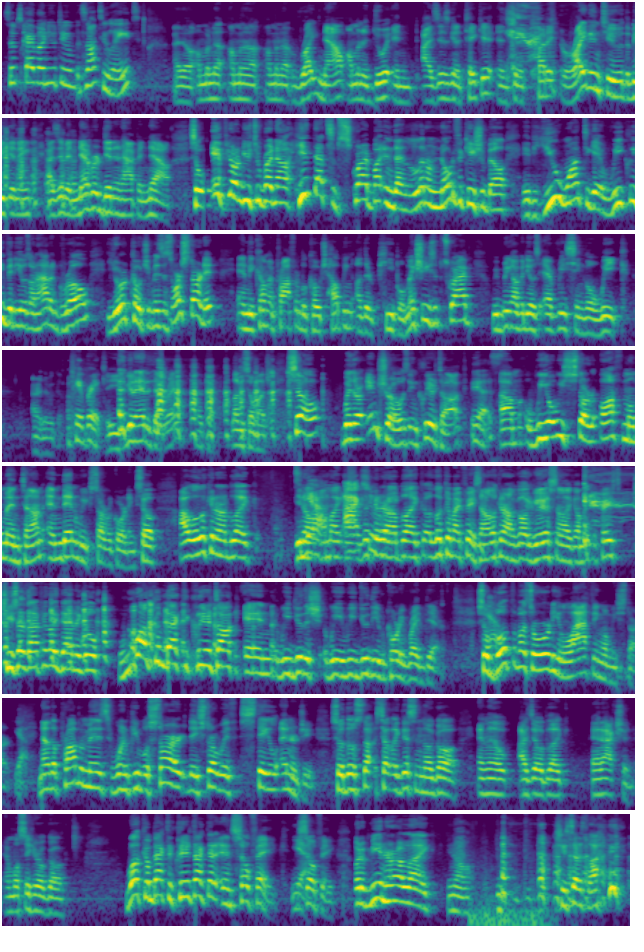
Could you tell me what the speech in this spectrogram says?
Subscribe on YouTube. It's not too late. I know. I'm gonna. I'm gonna. I'm gonna. Right now, I'm gonna do it, and Isaiah's gonna take it and he's gonna cut it right into the beginning, as if it never didn't happen. Now, so if you're on YouTube right now, hit that subscribe button, that little notification bell, if you want to get weekly videos on how to grow your coaching business or start it and become a profitable coach, helping other people. Make sure you subscribe. We bring out videos every single week. All right, there we go. Okay, break. You're gonna edit that, right? Okay. Love you so much. So, with our intros in Clear Talk, Yes. um, we always start off momentum and then we start recording. So I will look at her. I'm like, you know, Yeah, I'm like, I look at her. I'm like, uh, look at my face. And I look at her. I'll go like this, and I'm like, I'm making a face. She starts laughing like that, and I go, "Welcome back to Clear Talk," and we do the sh- we we do the recording right there. So Yeah. both of us are already laughing when we start. Yeah. Now the problem is when people start, they start with stale energy. So they'll start set like this, and they'll go, and they'll Isaiah will be like, "And action," and we'll sit here. We'll go. Welcome back to Clear Talk, that and it's so fake, Yeah. so fake. But if me and her are like, you know, she starts laughing.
